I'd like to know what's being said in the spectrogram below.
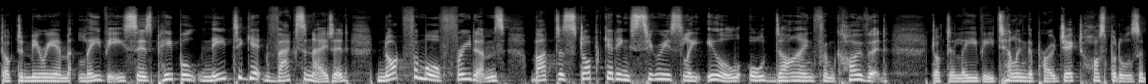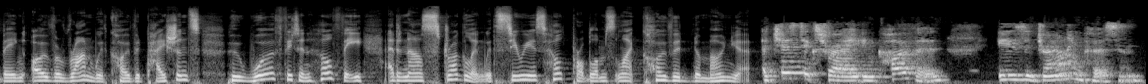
Dr. Miriam Levy, says people need to get vaccinated not for more freedoms, but to stop getting seriously ill or dying from COVID. Dr. Levy telling the project hospitals are being overrun with COVID patients who were fit and healthy and are now struggling with serious health problems like COVID pneumonia. A chest x ray in COVID is a drowning person.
